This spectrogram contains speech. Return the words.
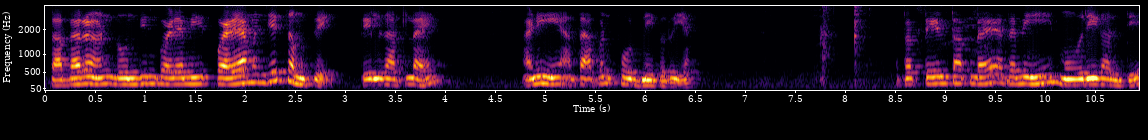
साधारण दोन तीन पळ्या मी पळ्या म्हणजे चमचे तेल घातलं आहे आणि आता आपण फोडणी करूया. आता तेल तापलं आहे आता मी ही मोहरी घालते.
